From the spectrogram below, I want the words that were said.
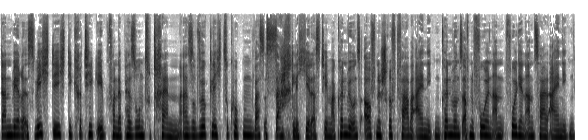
dann wäre es wichtig, die Kritik eben von der Person zu trennen. Also wirklich zu gucken, was ist sachlich hier das Thema? Können wir uns auf eine Schriftfarbe einigen? Können wir uns auf eine Folienanzahl einigen?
